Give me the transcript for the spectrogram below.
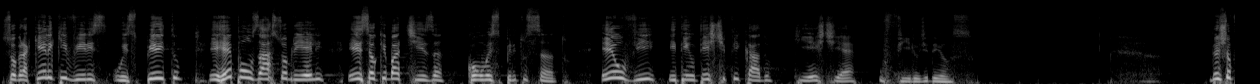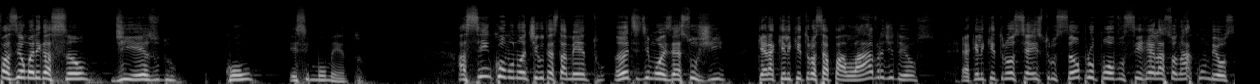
Sobre aquele que vires o Espírito e repousar sobre ele, esse é o que batiza com o Espírito Santo. Eu vi e tenho testificado que este é o Filho de Deus. Deixa eu fazer uma ligação de Êxodo com esse momento. Assim como no Antigo Testamento, antes de Moisés surgir, que era aquele que trouxe a palavra de Deus, é aquele que trouxe a instrução para o povo se relacionar com Deus,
